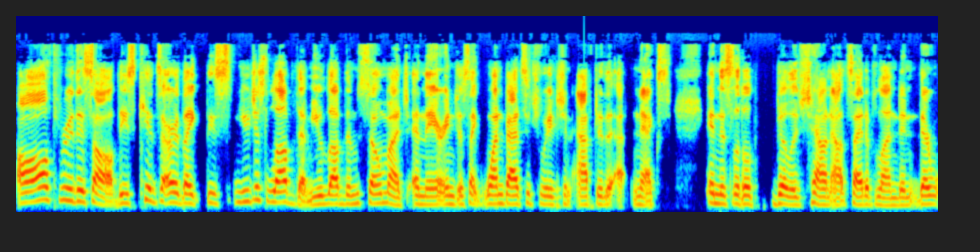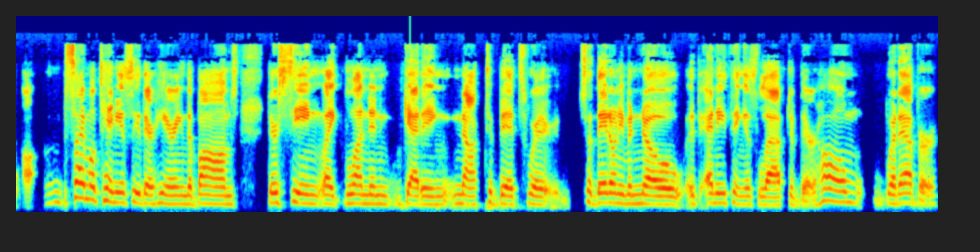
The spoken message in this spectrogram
all through this, all these kids are like these, you just love them. You love them so much. And they are in just like one bad situation after the next in this little village town outside of London. They're uh, simultaneously, they're hearing the bombs. They're seeing like London getting knocked to bits where, so they don't even know if anything is left of their home, whatever.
